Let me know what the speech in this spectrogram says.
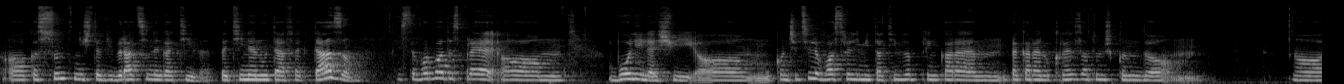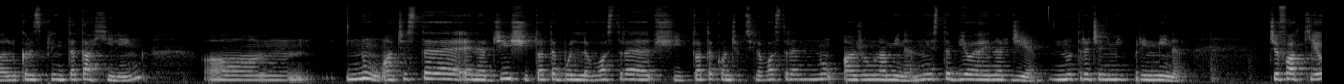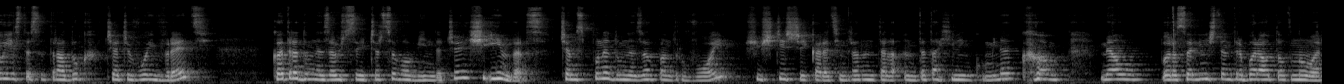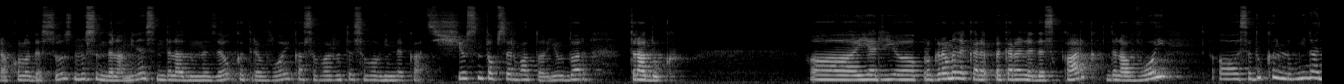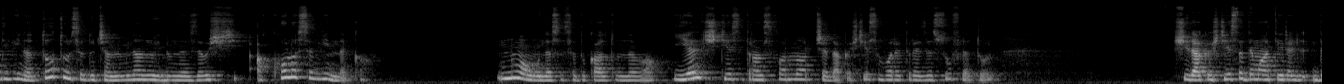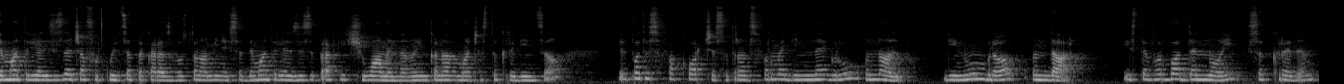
Uh, că sunt niște vibrații negative. Pe tine nu te afectează? Este vorba despre um, bolile și um, concepțiile voastre limitative prin care, pe care lucrez atunci când um, uh, lucrez prin Theta Healing. Um, nu, aceste energii și toate bolile voastre și toate concepțiile voastre nu ajung la mine. Nu este bioenergie. Nu trece nimic prin mine. Ce fac eu este să traduc ceea ce voi vreți către Dumnezeu și să-i cer să vă vindece și invers. Ce îmi spune Dumnezeu pentru voi și știți cei care ați intrat în, tela, în Teta Healing cu mine că mi-au răsărit niște întrebări out of nowhere acolo de sus, nu sunt de la mine, sunt de la Dumnezeu către voi ca să vă ajute să vă vindecați. Și eu sunt observator, eu doar traduc. Uh, iar uh, programele care, pe care le descarc de la voi uh, se duc în lumina divină. Totul se duce în lumina lui Dumnezeu și acolo se vindecă nu au unde să se ducă altundeva. El știe să transforme orice, dacă știe să vă recreeze sufletul și dacă știe să dematerializeze acea furculiță pe care ați văzut-o la mine și să dematerializeze practic și oameni, dar noi încă nu avem această credință, el poate să facă orice, să transforme din negru în alb, din umbră în dar. Este vorba de noi să credem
